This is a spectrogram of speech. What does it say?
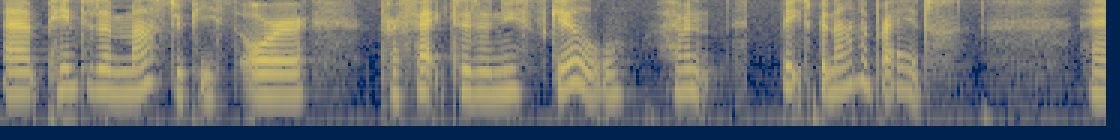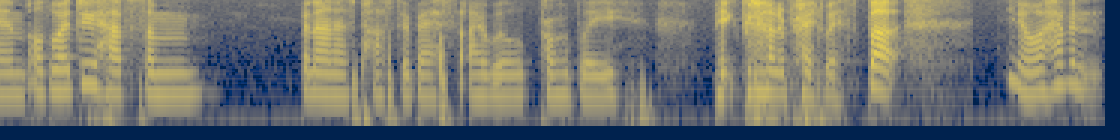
uh, painted a masterpiece or perfected a new skill. I haven't baked banana bread. Um, although I do have some bananas past their best that I will probably bake banana bread with. But you know, I haven't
